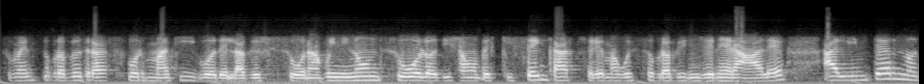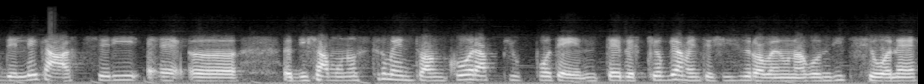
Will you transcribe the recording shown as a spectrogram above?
strumento proprio trasformativo della persona, quindi non solo diciamo, per chi sta in carcere, ma questo proprio in generale. All'interno delle carceri è eh, diciamo, uno strumento ancora più potente perché ovviamente ci si trova in una condizione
